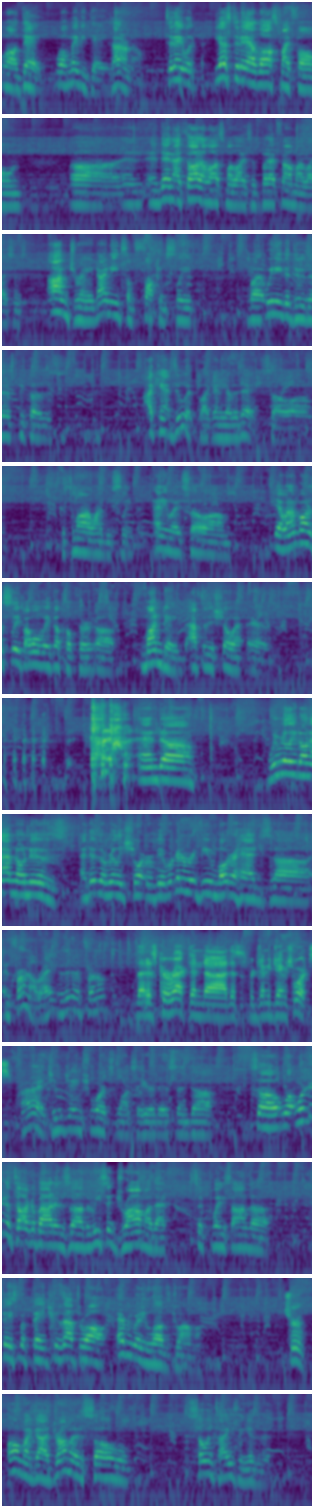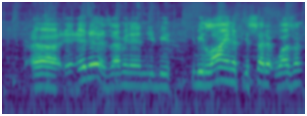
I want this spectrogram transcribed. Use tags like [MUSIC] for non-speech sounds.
Well, day. Well, maybe days. I don't know. Today was, [LAUGHS] yesterday I lost my phone, uh, and, and then I thought I lost my license, but I found my license. I'm drained. I need some fucking sleep, but we need to do this because I can't do it like any other day. So, um, because tomorrow I want to be sleeping. Anyway, so um, yeah, when I'm going to sleep, I won't wake up till thir- uh, Monday after this show airs. [COUGHS] and uh, we really don't have no news. And this is a really short review. We're going to review Motorhead's uh, Inferno, right? Is it Inferno? That is correct, and uh, this is for Jimmy James Schwartz. All right, Jimmy James Schwartz wants to hear this, and uh, so what we're going to talk about is uh, the recent drama that took place on the Facebook page. Because after all, everybody loves drama. True. Oh my God, drama is so so enticing, isn't it? Uh, it, it is. I mean, and you'd be you'd be lying if you said it wasn't.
